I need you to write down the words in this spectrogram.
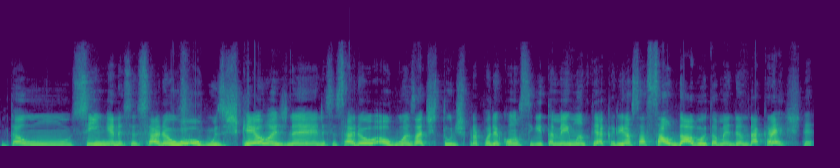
Então, sim, é necessário alguns esquemas, né? É necessário algumas atitudes para poder conseguir também manter a criança saudável também dentro da creche, né?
